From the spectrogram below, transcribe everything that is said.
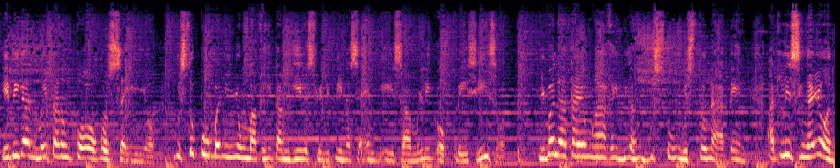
Kaibigan, may tanong po ako sa inyo. Gusto po ba ninyong makita ang Gilas Pilipinas sa NBA Summer League o preseason? Di ba lahat tayong mga kaibigan gustong gusto natin? At least ngayon,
